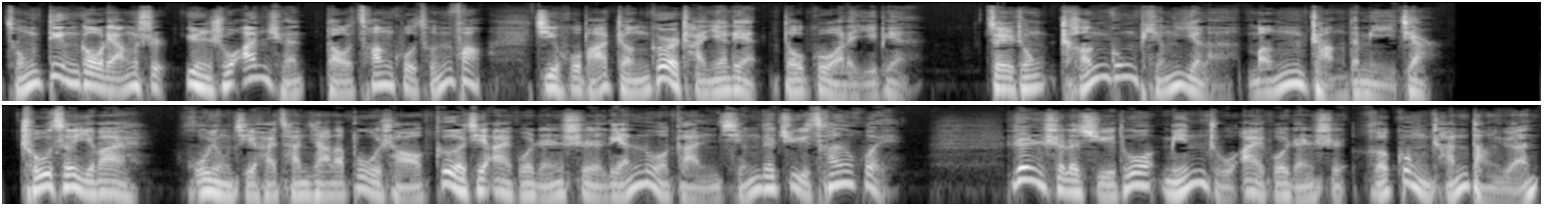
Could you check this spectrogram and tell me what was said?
从订购粮食、运输安全到仓库存放，几乎把整个产业链都过了一遍，最终成功平抑了猛涨的米价。除此以外，胡永琪还参加了不少各界爱国人士联络感情的聚餐会，认识了许多民主爱国人士和共产党员，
